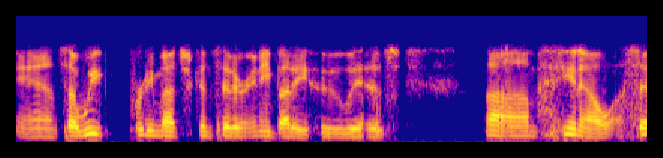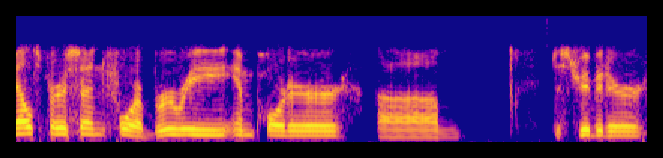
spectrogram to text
and so we pretty much consider anybody who is um, you know, a salesperson for a brewery, importer, um, distributor.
